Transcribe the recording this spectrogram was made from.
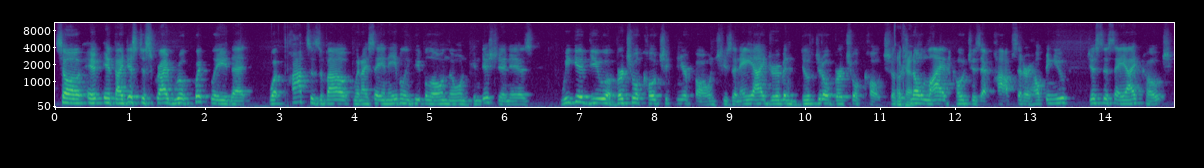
so if, if i just describe real quickly that what pops is about when i say enabling people to own their own condition is we give you a virtual coach in your phone. She's an AI driven digital virtual coach. So there's okay. no live coaches at Pops that are helping you, just this AI coach.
